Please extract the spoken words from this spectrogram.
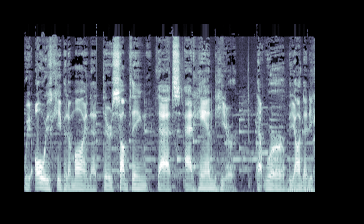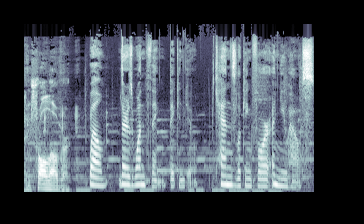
we always keep it in mind that there's something that's at hand here that we're beyond any control over. Well, there's one thing they can do. Ken's looking for a new house,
